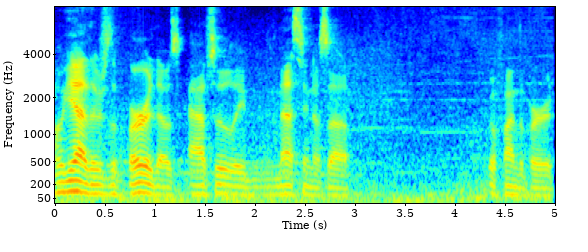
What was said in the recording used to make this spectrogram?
Oh yeah, there's the bird that was absolutely messing us up. Go find the bird.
